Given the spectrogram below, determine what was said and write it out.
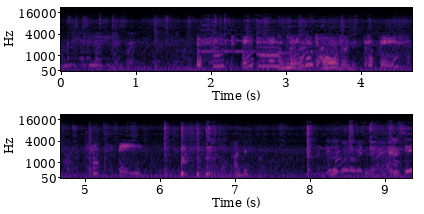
అమ్మ నీకు ఏదైనా Received Paytm payment of rupees 60. అంటే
